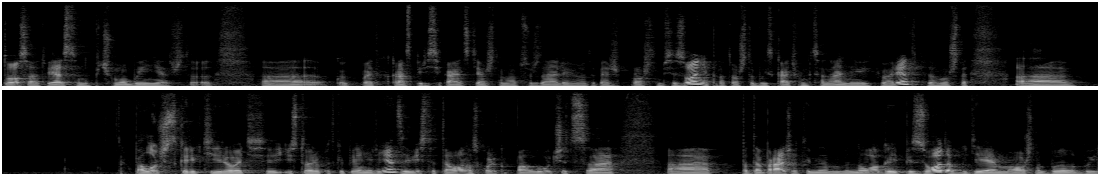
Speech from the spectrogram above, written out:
то, соответственно, почему бы и нет, что э, это как раз пересекается с тем, что мы обсуждали вот опять же в прошлом сезоне, про то, чтобы искать функциональный эквивалент, потому что э, получится скорректировать историю подкрепления или нет, зависит от того, насколько получится а, подобрать вот именно много эпизодов, где можно было бы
